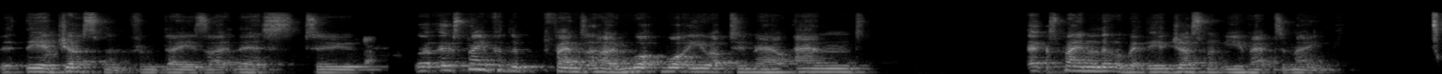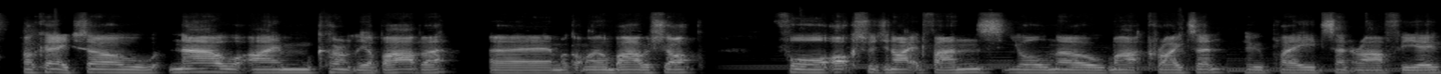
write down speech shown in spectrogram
the, the adjustment from days like this to well, explain for the fans at home what what are you up to now, and explain a little bit the adjustment you've had to make. Okay, so now I'm currently a barber um, I've got my own barber shop. For Oxford United fans, you'll know Mark Creighton, who played centre half for you.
